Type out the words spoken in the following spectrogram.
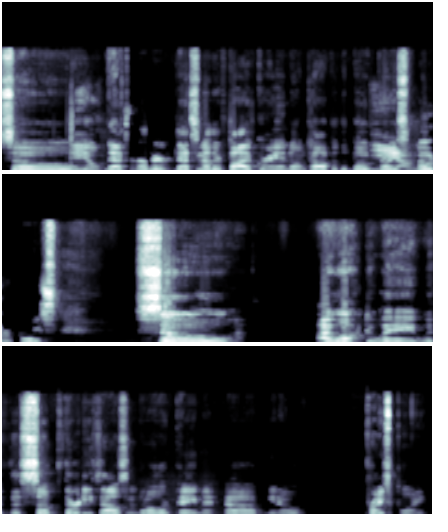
So Deal. that's another that's another five grand on top of the boat yeah. price and motor price. So I walked away with a sub thirty thousand dollar payment, uh, you know, price point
